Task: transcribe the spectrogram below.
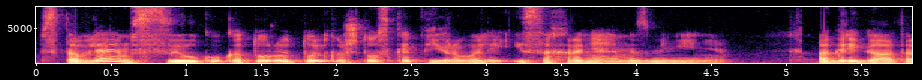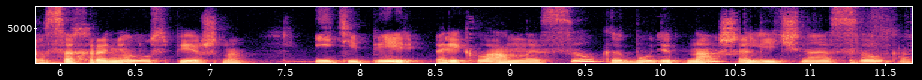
Вставляем ссылку, которую только что скопировали и сохраняем изменения. Агрегатор сохранен успешно и теперь рекламной ссылкой будет наша личная ссылка.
